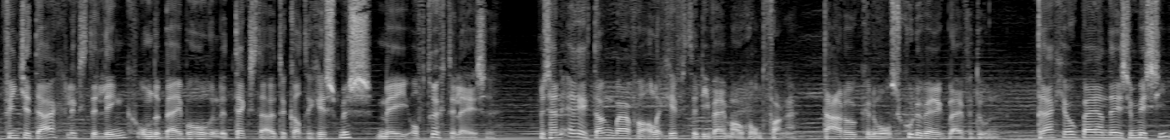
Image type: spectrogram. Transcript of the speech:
vind je dagelijks de link om de bijbehorende teksten uit de catechismus mee of terug te lezen. We zijn erg dankbaar voor alle giften die wij mogen ontvangen. Daardoor kunnen we ons goede werk blijven doen. Draag je ook bij aan deze missie?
